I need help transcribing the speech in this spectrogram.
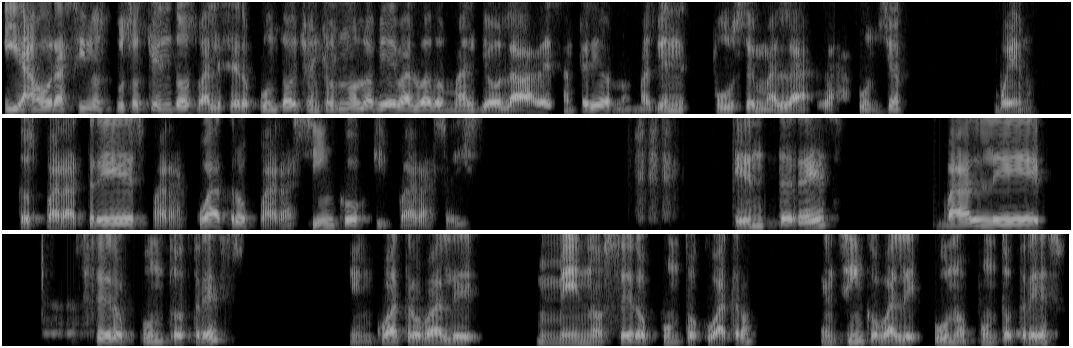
Y ahora sí nos puso que en 2 vale 0.8. Entonces no lo había evaluado mal yo la vez anterior, ¿no? Más bien puse mal la, la función. Bueno, entonces para 3, para 4, para 5 y para 6. En 3 vale 0.3. En 4 vale menos 0.4. En 5 vale 1.3.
